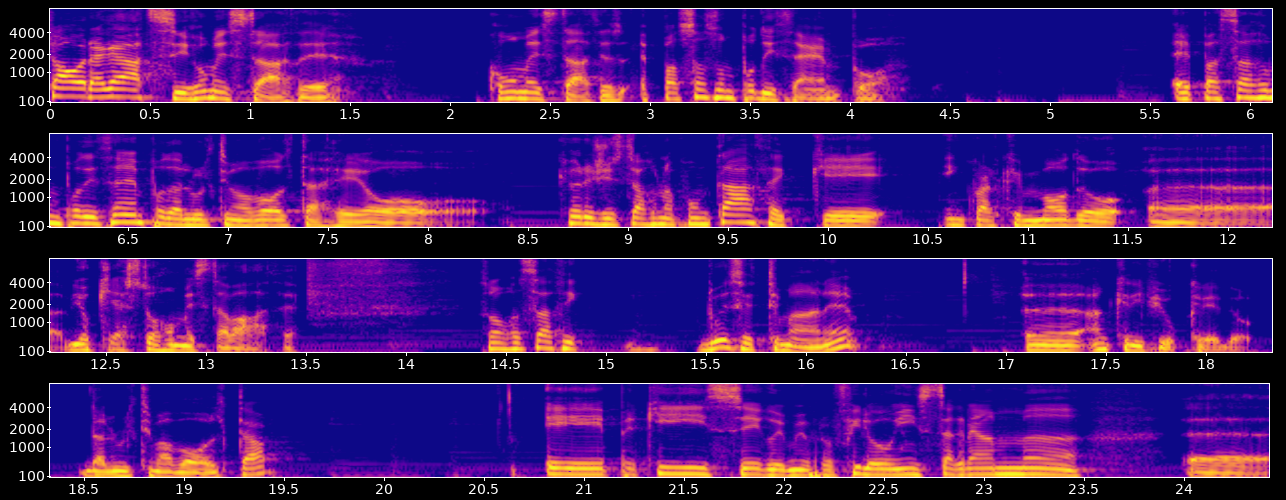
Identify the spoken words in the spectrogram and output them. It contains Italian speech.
Ciao ragazzi, come state? Come state? È passato un po' di tempo. È passato un po' di tempo dall'ultima volta che ho, che ho registrato una puntata e che in qualche modo eh, vi ho chiesto come stavate. Sono passati due settimane, eh, anche di più credo, dall'ultima volta. E per chi segue il mio profilo Instagram, eh,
